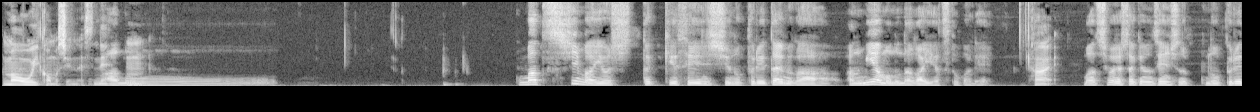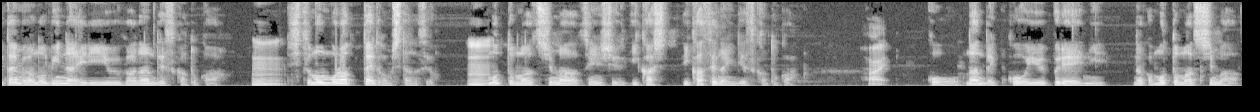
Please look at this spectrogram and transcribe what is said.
まあ、多いかもしれないですね。あのうんー松島義武選手のプレータイムが、あの、宮本の長いやつとかで、はい。松島義武の選手ののプレータイムが伸びない理由が何ですかとか、うん。質問もらったりとかもしてたんですよ。うん。もっと松島選手活かし、活かせないんですかとか、はい。こう、なんでこういうプレーに、なんかもっと松島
